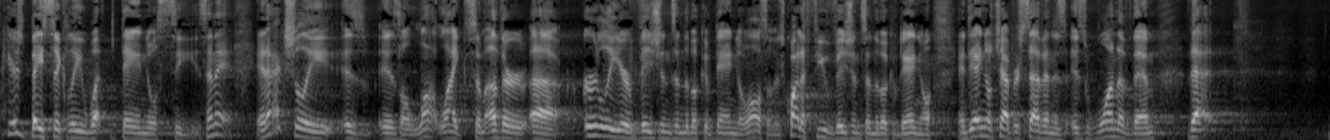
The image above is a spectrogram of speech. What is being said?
here's basically what Daniel sees. And it, it actually is, is a lot like some other uh, earlier visions in the book of Daniel, also. There's quite a few visions in the book of Daniel, and Daniel chapter 7 is, is one of them that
